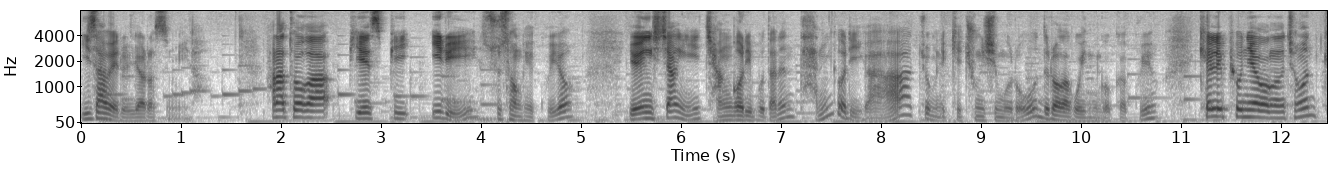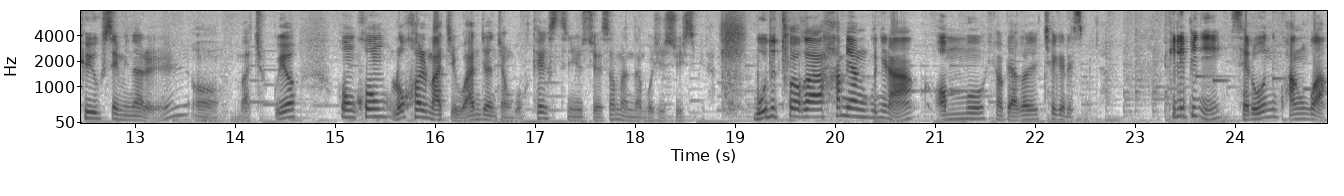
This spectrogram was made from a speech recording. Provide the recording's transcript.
이사회를 열었습니다. 하나투어가 BSP 1위 수성했고요. 여행 시장이 장거리보다는 단거리가 좀 이렇게 중심으로 늘어가고 있는 것 같고요. 캘리포니아 관광청은 교육 세미나를 어, 마쳤고요. 홍콩 로컬 맛집 완전 정복 텍스트 뉴스에서 만나보실 수 있습니다. 모두 투어가 함양군이랑 업무 협약을 체결했습니다. 필리핀이 새로운 관광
